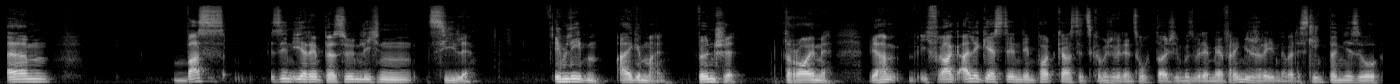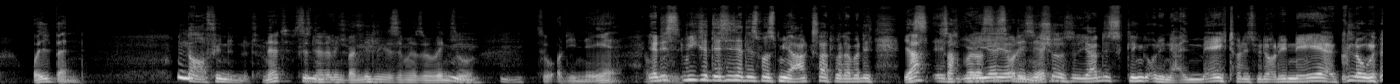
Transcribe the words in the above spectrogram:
Ähm, was sind Ihre persönlichen Ziele im Leben allgemein? Wünsche, Träume. Wir haben, ich frage alle Gäste in dem Podcast, jetzt komme ich wieder ins Hochdeutsch, ich muss wieder mehr Fränkisch reden, aber das klingt bei mir so albern. Na, finde ich nicht. Nicht? Ist das nicht ein wenig, bei klingt das immer so ein wenig so, so ordinär. Ja, das, wie gesagt, das ist ja das, was mir auch gesagt wird. Aber das, Ja? das, äh, Sagt man, dass das ja, ordinär ist schon Ja, das klingt ordinär. Allmächt hat es wieder ordinär gelungen.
